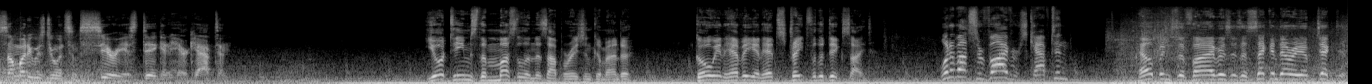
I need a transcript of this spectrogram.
Somebody was doing some serious digging here, Captain. Your team's the muscle in this operation, Commander. Go in heavy and head straight for the dig site. What about survivors, Captain? Helping survivors is a secondary objective.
